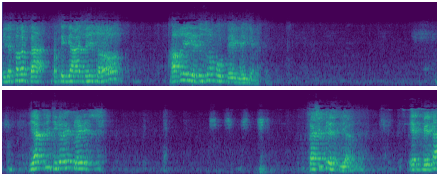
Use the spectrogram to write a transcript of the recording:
इसलिए खबरदार प्रतिज्ञा नहीं करो। अपने लिए दूसरों को उपदेश नहीं याची जिगरे क्लेश कैसे क्लेश दिया एक बेटा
